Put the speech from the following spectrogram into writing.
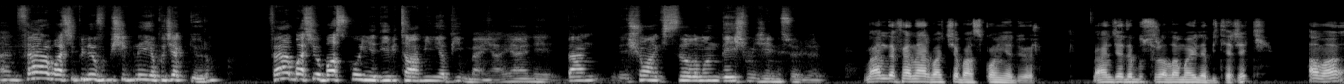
yani Fenerbahçe playoff'u bir şekilde yapacak diyorum. Fenerbahçe ve Baskonya diye bir tahmin yapayım ben ya. Yani ben şu anki sıralamanın değişmeyeceğini söylüyorum. Ben de Fenerbahçe Baskonya diyorum. Bence de bu sıralamayla bitecek. Ama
